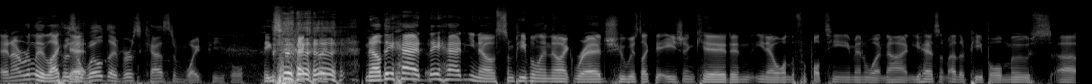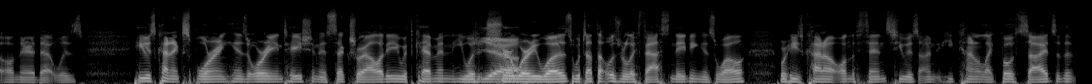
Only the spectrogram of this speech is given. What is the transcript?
and i really like It It was that a well diverse cast of white people. Exactly. now they had they had you know some people in there like Reg, who was like the Asian kid, and you know on the football team and whatnot. And you had some other people, Moose, uh, on there that was he was kind of exploring his orientation, his sexuality with Kevin. He wasn't Yeah. sure where he was, which I thought was really fascinating as well. Where he's kind of on the fence. He was on, he kind of like both sides of the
